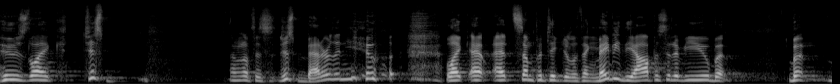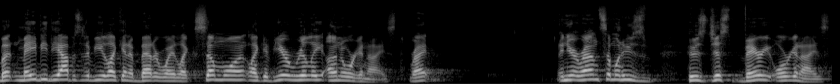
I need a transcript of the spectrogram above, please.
who's like just I don't know if this is just better than you, like at, at some particular thing. Maybe the opposite of you, but but but maybe the opposite of you, like in a better way. Like someone, like if you're really unorganized, right? And you're around someone who's who's just very organized.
